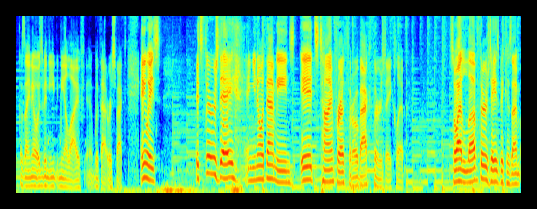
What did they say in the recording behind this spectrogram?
because I know it's been eating me alive with that respect. Anyways, it's Thursday, and you know what that means. It's time for a Throwback Thursday clip. So I love Thursdays because I'm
